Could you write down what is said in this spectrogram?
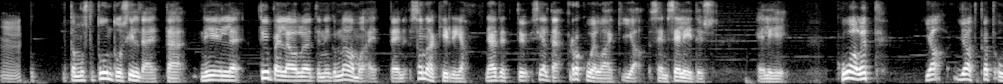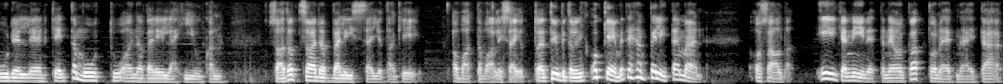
mm. Mutta musta tuntuu siltä, että niille tyypeille on löyty niin naama eteen sanakirja, näytetty sieltä rokuelike ja sen selitys. Eli kuolet ja jatkat uudelleen, kenttä muuttuu aina välillä hiukan. Saatat saada välissä jotakin avattavaa lisäjuttua. Ja tyypit oli niin okei, okay, me tehdään peli tämän osalta. Eikä niin, että ne on kattoneet näitä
